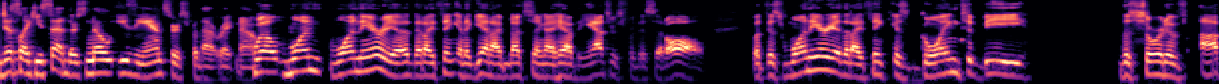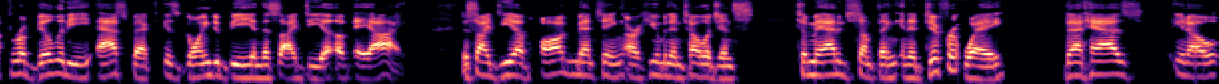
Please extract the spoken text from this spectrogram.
just like you said there's no easy answers for that right now. Well one one area that i think and again i'm not saying i have the answers for this at all but this one area that i think is going to be the sort of operability aspect is going to be in this idea of AI, this idea of augmenting our human intelligence to manage something in a different way that has you know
